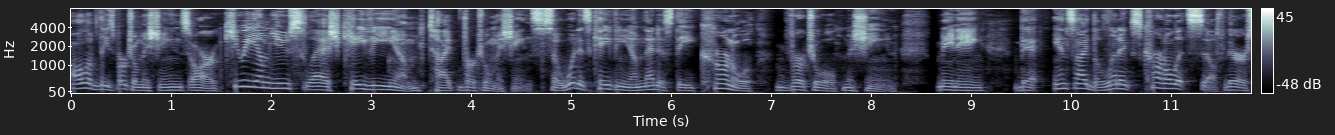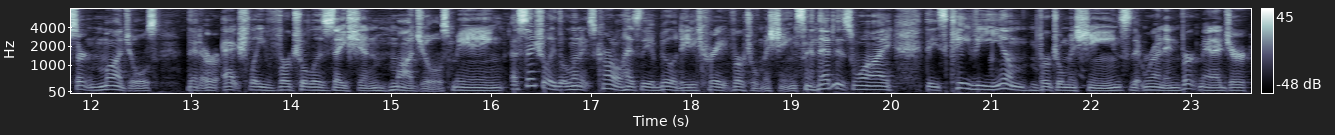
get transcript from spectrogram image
all of these virtual machines are QEMU slash KVM type virtual machines. So what is KVM? That is the kernel virtual machine, meaning that inside the Linux kernel itself, there are certain modules that are actually virtualization modules, meaning essentially the Linux kernel has the ability to create virtual machines. And that is why these KVM virtual machines that run in virt-manager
